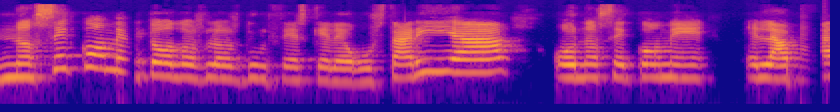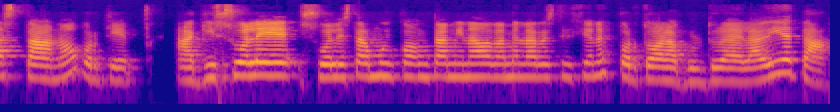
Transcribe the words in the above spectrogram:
no se come todos los dulces que le gustaría o no se come la pasta, ¿no? Porque aquí suele, suele estar muy contaminado también las restricciones por toda la cultura de la dieta.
